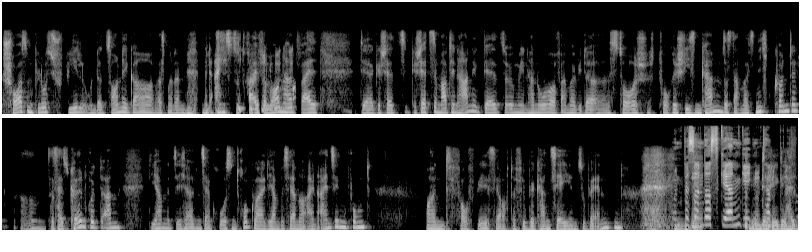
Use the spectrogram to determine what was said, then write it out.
Chancen-Plus-Spiel unter Zorniger, was man dann mit 1 zu 3 verloren hat, weil der geschätz, geschätzte Martin Harnik, der jetzt irgendwie in Hannover auf einmal wieder Tore, Tore schießen kann, das damals nicht konnte. Ähm, das heißt, Köln rückt an. Die haben mit Sicherheit einen sehr großen Druck, weil die haben bisher nur einen einzigen Punkt. Und VfB ist ja auch dafür bekannt, Serien zu beenden. Und besonders gern gegen, Regel halt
